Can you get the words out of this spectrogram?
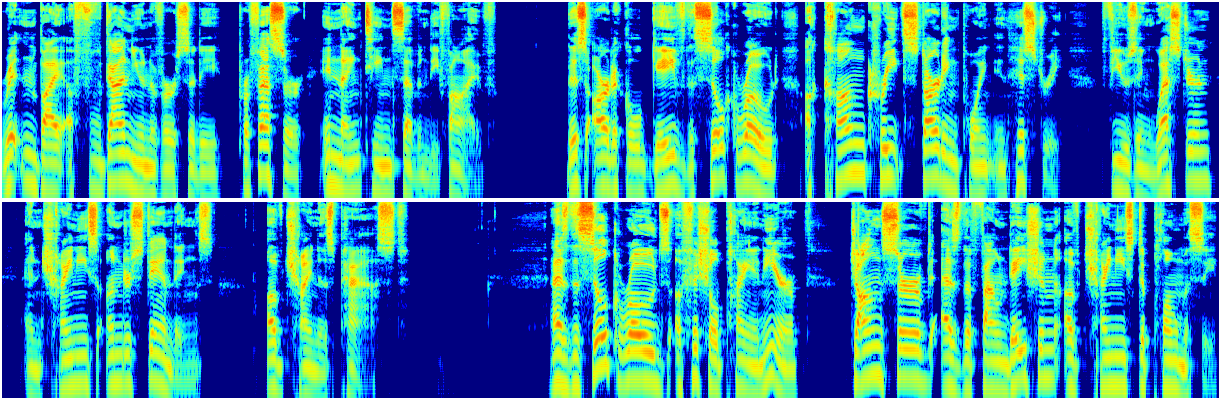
written by a Fudan University professor in 1975. This article gave the Silk Road a concrete starting point in history, fusing Western and Chinese understandings of China's past. As the Silk Road's official pioneer, Zhang served as the foundation of Chinese diplomacy,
